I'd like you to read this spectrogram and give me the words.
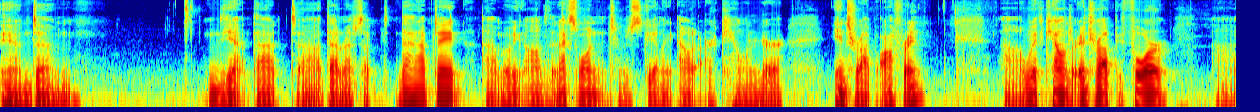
And um, yeah, that uh, that wraps up that update. Uh, moving on to the next one in terms of scaling out our calendar interop offering. Uh, with calendar interop before, uh,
